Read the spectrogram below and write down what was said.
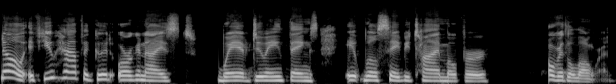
No, if you have a good organized way of doing things, it will save you time over over the long run.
